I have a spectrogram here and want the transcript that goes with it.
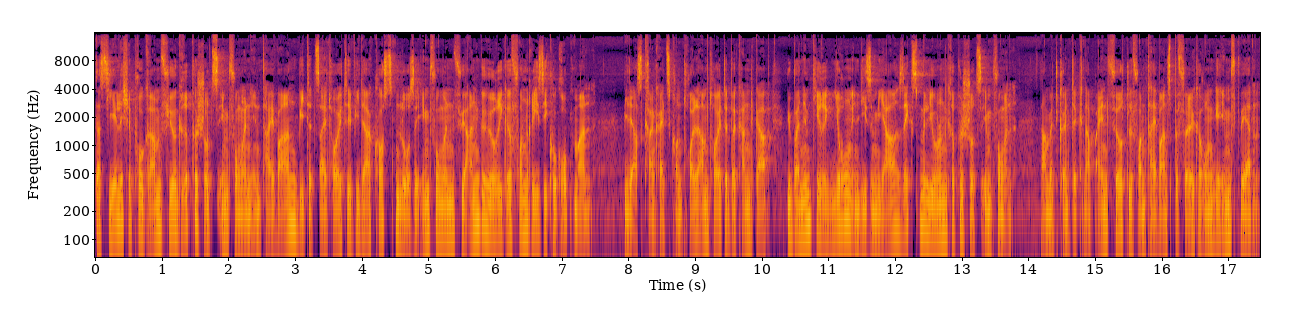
Das jährliche Programm für Grippeschutzimpfungen in Taiwan bietet seit heute wieder kostenlose Impfungen für Angehörige von Risikogruppen an. Wie das Krankheitskontrollamt heute bekannt gab, übernimmt die Regierung in diesem Jahr 6 Millionen Grippeschutzimpfungen. Damit könnte knapp ein Viertel von Taiwans Bevölkerung geimpft werden.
